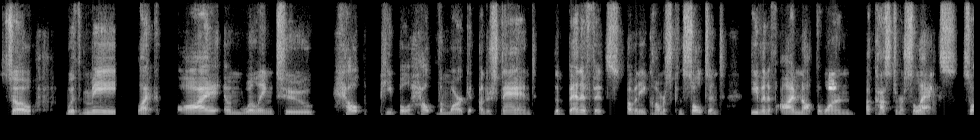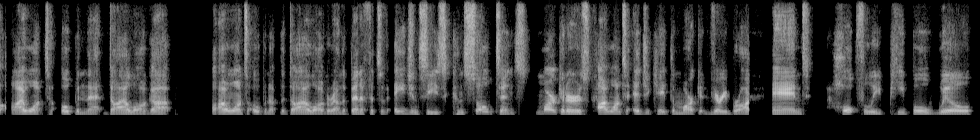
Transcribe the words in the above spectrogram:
So with me, like I am willing to help people, help the market understand the benefits of an e-commerce consultant even if I'm not the one a customer selects. So I want to open that dialogue up. I want to open up the dialogue around the benefits of agencies, consultants, marketers. I want to educate the market very broad and hopefully people will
